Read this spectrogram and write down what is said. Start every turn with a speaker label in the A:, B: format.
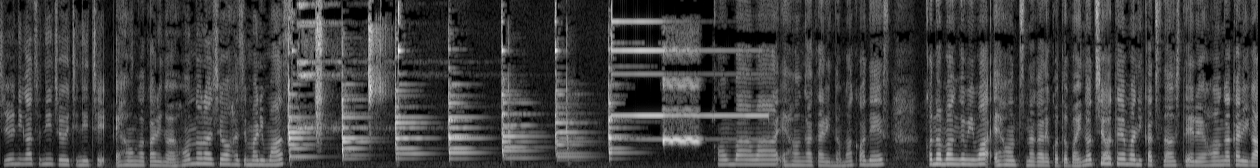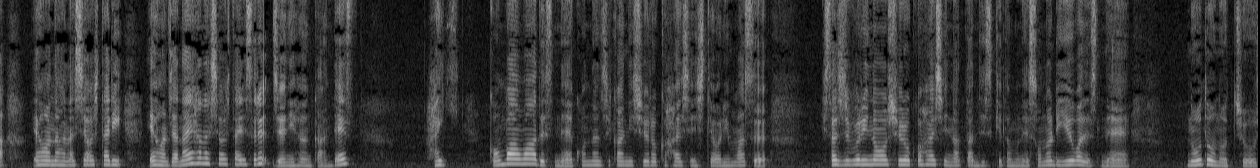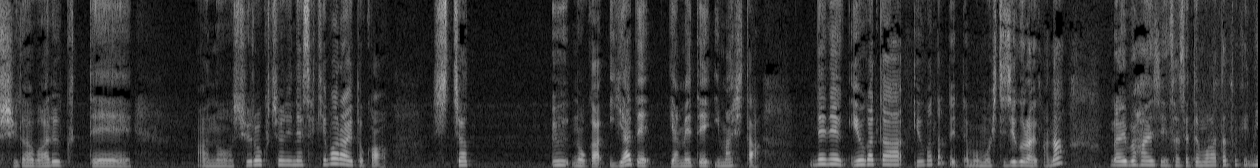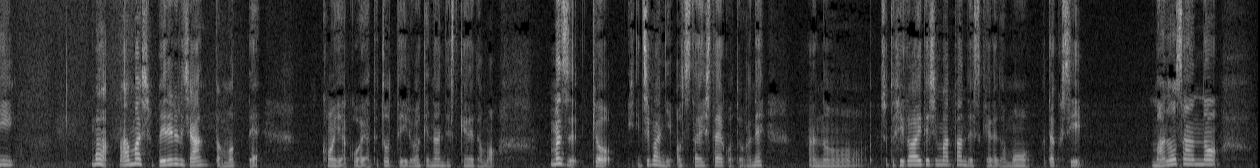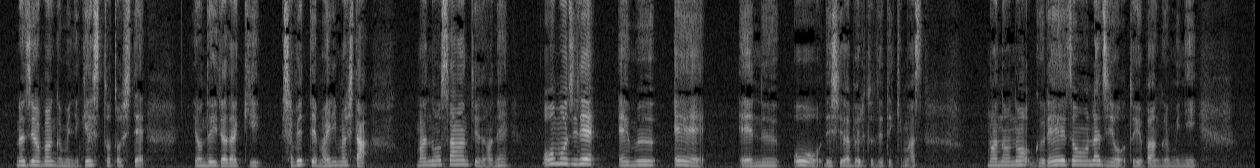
A: 12月21日、絵本係の絵本のラジオ始まります。こんばんは、絵本係のまこです。この番組は絵本つながる言葉命をテーマに活動している絵本係が絵本の話をしたり、絵本じゃない話をしたりする12分間です。はい。こんばんはですね。こんな時間に収録配信しております。久しぶりの収録配信になったんですけどもね、その理由はですね、喉の調子が悪くて、あの、収録中にね、咳払いとかしちゃうのが嫌でやめていました。でね、夕方、夕方って言ってももう7時ぐらいかな、ライブ配信させてもらった時に、まあ、まあまあ喋れるじゃんと思って、今夜こうやって撮っているわけなんですけれども、まず今日一番にお伝えしたいことがね、あのちょっと日が空いてしまったんですけれども、私、真野さんのラジオ番組にゲストとして呼んでいただき、喋ってまいりました。真野さんっていうのはね、大文字で MANO で調べると出てきます。真野のグレーゾーンラジオという番組に、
